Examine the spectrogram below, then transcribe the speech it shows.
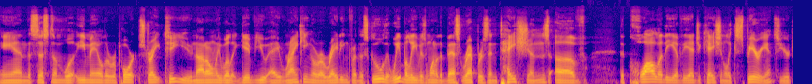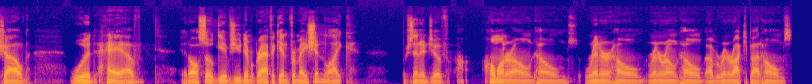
And the system will email the report straight to you. Not only will it give you a ranking or a rating for the school that we believe is one of the best representations of the quality of the educational experience your child would have, it also gives you demographic information like percentage of homeowner owned homes, renter home, renter owned home, um, renter occupied homes,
